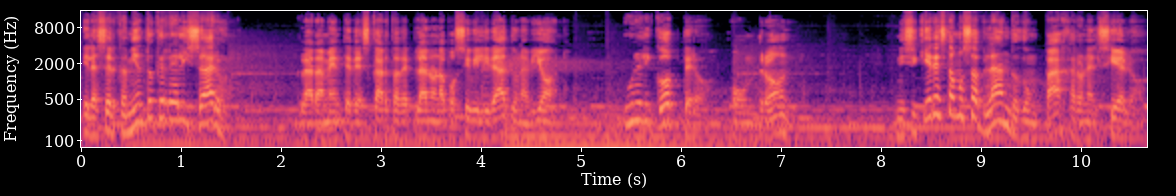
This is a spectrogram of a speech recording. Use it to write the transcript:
El acercamiento que realizaron claramente descarta de plano la posibilidad de un avión, un helicóptero o un dron Ni siquiera estamos hablando de un pájaro en el cielo.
